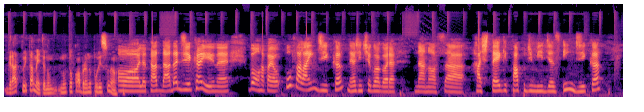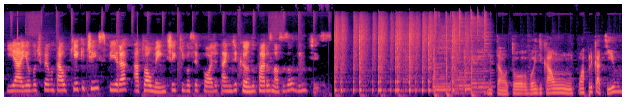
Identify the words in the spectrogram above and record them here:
gratuitamente. Eu não, não tô cobrando por isso, não. Olha, tá dada a dica aí, né? Bom, Rafael, por falar em dica, né? A gente chegou agora na nossa hashtag Papo de Mídias Indica. E aí eu vou te perguntar o que que te inspira atualmente que você pode estar indicando para os nossos ouvintes. Então, eu, tô, eu vou indicar um, um aplicativo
